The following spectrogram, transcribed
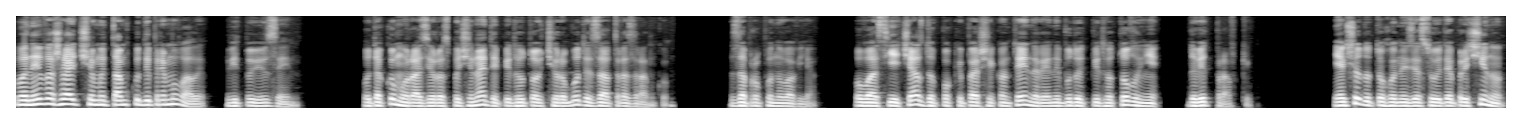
Вони вважають, що ми там, куди прямували, відповів Зейн. У такому разі розпочинайте підготовчі роботи завтра зранку, запропонував я. У вас є час, допоки перші контейнери не будуть підготовлені до відправки. Якщо до того не з'ясуєте причину,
